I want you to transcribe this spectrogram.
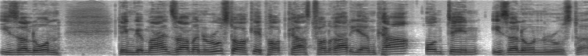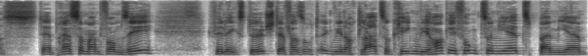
Iserlohn dem gemeinsamen Rooster Hockey Podcast von Radio MK und den Iserlohn Roosters. Der Pressemann vom See, Felix Dötsch, der versucht irgendwie noch klar zu kriegen, wie Hockey funktioniert. Bei mir,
